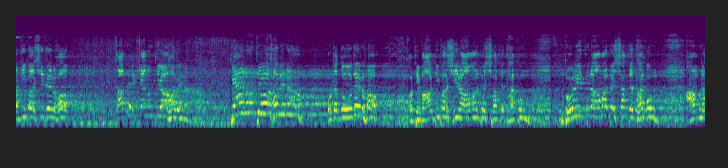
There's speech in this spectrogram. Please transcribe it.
আদিবাসীদের হক, তাদের কেন দেওয়া হবে না? কেন দেওয়া হবে না? ওটা তো ওদের হক। অতএব আদিবাসীরা আমাদের সাথে থাকুন, দলিতরা আমাদের সাথে থাকুন, আমরা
